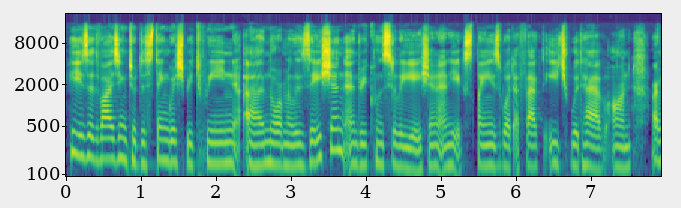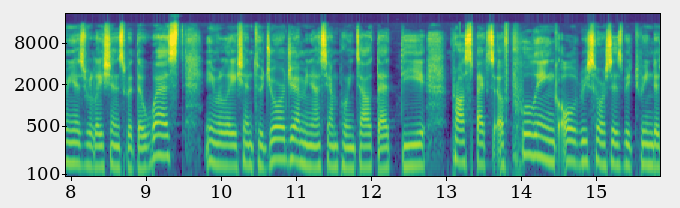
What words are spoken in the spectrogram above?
he is advising to distinguish between uh, normalization and reconciliation, and he explains what effect each would have have on Armenia's relations with the West. In relation to Georgia, Minassian points out that the prospects of pooling all resources between the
